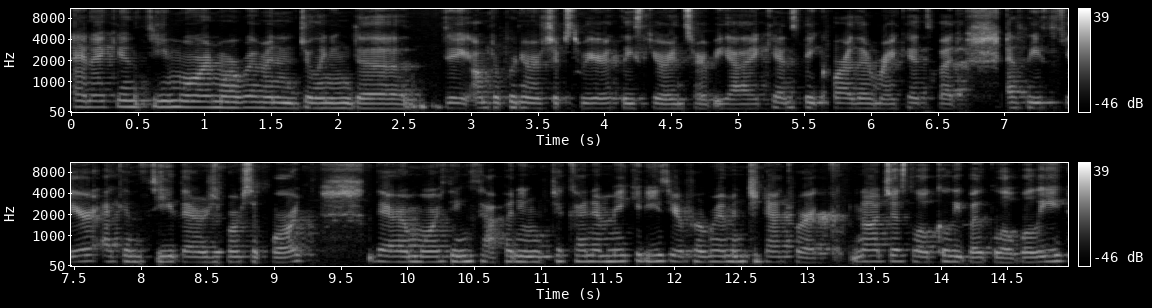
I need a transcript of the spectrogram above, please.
and I can see more and more women joining the the entrepreneurship sphere. At least here in Serbia, I can't speak for other markets, but at least here, I can see there's more support. There are more things happening to kind of make it easier for women to network, not just locally but globally.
